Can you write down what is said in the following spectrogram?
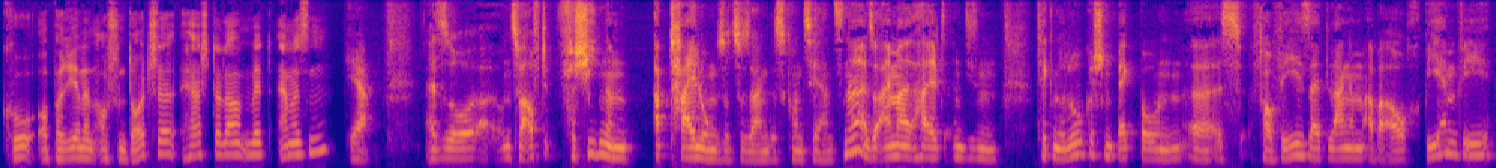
Kooperieren dann auch schon deutsche Hersteller mit Amazon? Ja, also und zwar auf verschiedenen Abteilungen sozusagen des Konzerns. Ne? Also einmal halt in diesem technologischen Backbone äh, ist VW seit langem, aber auch BMW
